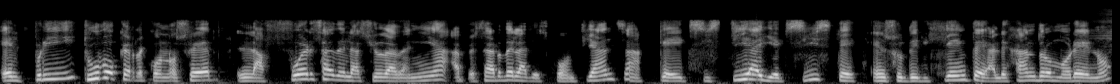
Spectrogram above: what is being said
El PRI tuvo que reconocer la fuerza de la ciudadanía a pesar de la desconfianza que existía y existe en su dirigente Alejandro Moreno.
